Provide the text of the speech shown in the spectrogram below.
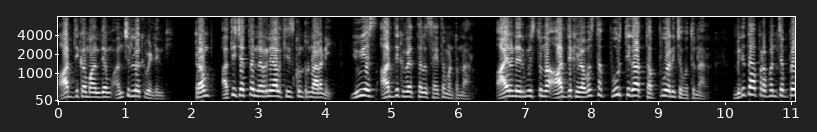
ఆర్థిక మాంద్యం అంచుల్లోకి వెళ్ళింది. ట్రంప్ అతి చెత్త నిర్ణయాలు తీసుకుంటున్నారని యుఎస్ ఆర్థికవేత్తలు సైతం అంటున్నారు ఆయన నిర్మిస్తున్న ఆర్థిక వ్యవస్థ పూర్తిగా తప్పు అని చెబుతున్నారు. మిగతా ప్రపంచంపై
